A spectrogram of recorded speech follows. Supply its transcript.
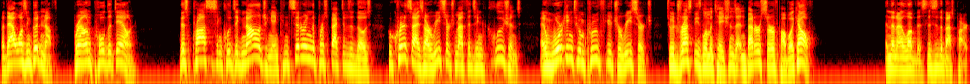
But that wasn't good enough. Brown pulled it down. This process includes acknowledging and considering the perspectives of those who criticize our research methods and conclusions and working to improve future research to address these limitations and better serve public health. And then I love this. This is the best part.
